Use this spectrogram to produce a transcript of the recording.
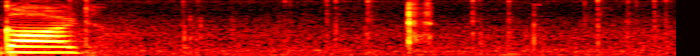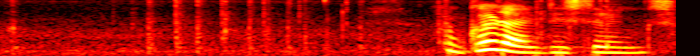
God. I'm good at these things.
